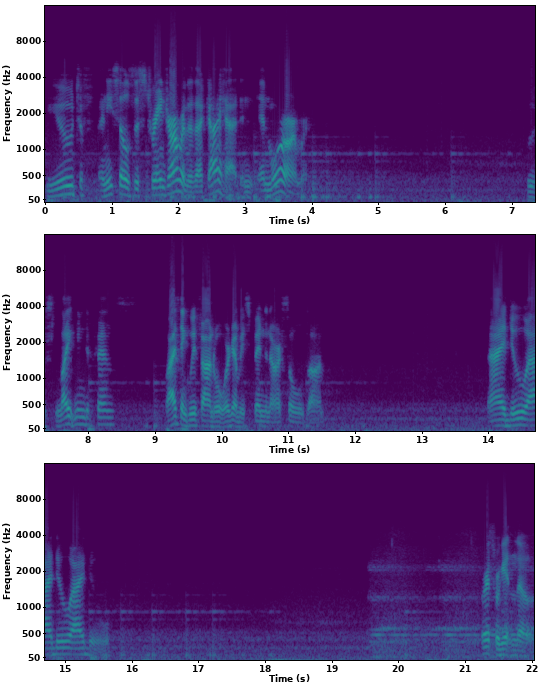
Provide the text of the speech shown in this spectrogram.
Beautiful. And he sells this strange armor that that guy had, and, and more armor. Boost lightning defense. Well, I think we found what we're going to be spending our souls on. I do, I do, I do. First we're getting those.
